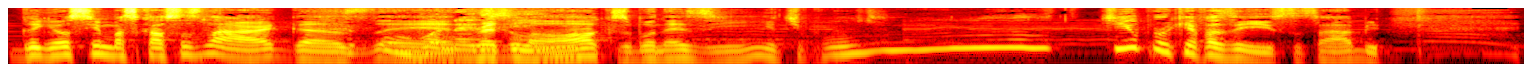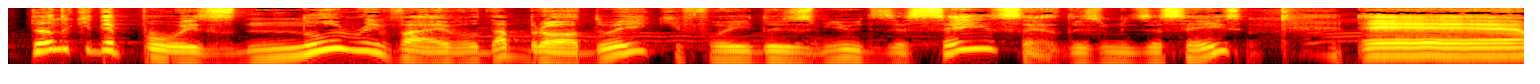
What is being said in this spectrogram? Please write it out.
ganhou assim umas calças largas, um é, dreadlocks, bonezinho, tipo. Não tinha por que fazer isso, sabe? Tanto que depois, no revival da Broadway, que foi 2016, é, 2016, é,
